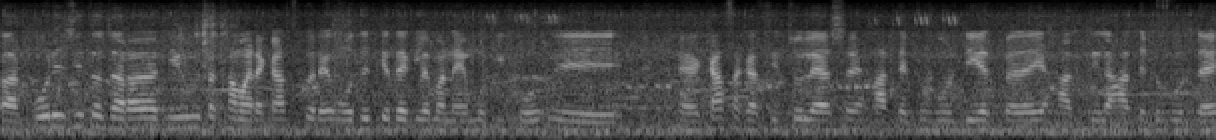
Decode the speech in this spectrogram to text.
আর পরিচিত যারা নিয়মিত খামারে কাজ করে ওদেরকে দেখলে মানে মুরগি খু- এ, এ, কাছাকাছি চলে আসে হাতে টুকুর দিয়ে দেয় হাত দিলে হাতে টুকুর দেয়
